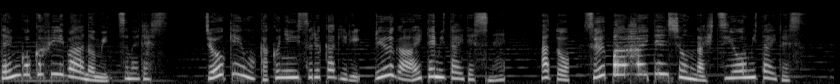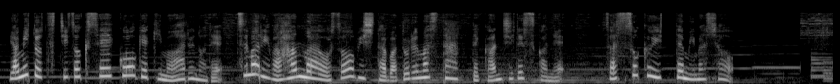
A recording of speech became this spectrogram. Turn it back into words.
天国フィーバーの3つ目です。条件を確認する限り、竜が相手みたいですね。あと、スーパーハイテンションが必要みたいです。闇と土属性攻撃もあるので、つまりはハンマーを装備したバトルマスターって感じですかね。早速行ってみましょう。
